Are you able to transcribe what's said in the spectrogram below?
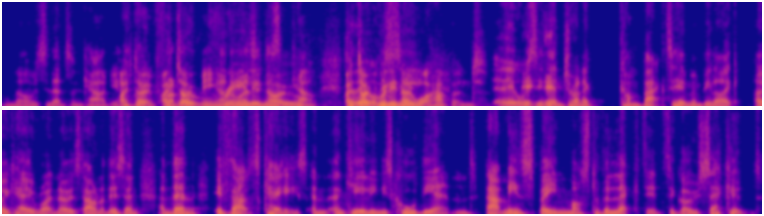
well, "No, obviously that doesn't count. I do it don't- I don't me, really know. count." I don't really know what happened. they obviously it- then trying to come back to him and be like, okay, right, no, it's down at this end. And then if that's the case and, and Chiellini's called the end, that means Spain must have elected to go second,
